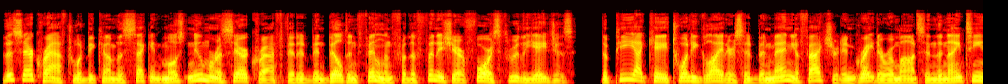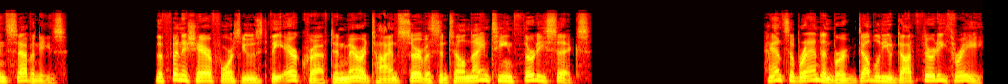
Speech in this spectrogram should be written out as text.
This aircraft would become the second most numerous aircraft that had been built in Finland for the Finnish Air Force through the ages. The PIK 20 gliders had been manufactured in greater amounts in the 1970s. The Finnish Air Force used the aircraft in maritime service until 1936. Hansa Brandenburg W.33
